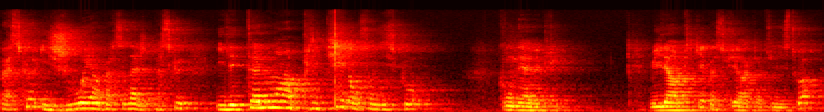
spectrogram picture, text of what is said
parce qu'il jouait un personnage, parce qu'il est tellement impliqué dans son discours qu'on est avec lui. Mais il est impliqué parce qu'il raconte une histoire,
